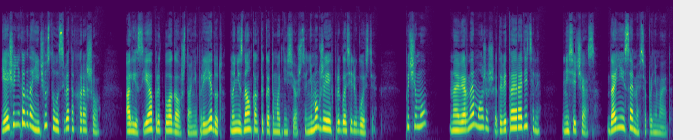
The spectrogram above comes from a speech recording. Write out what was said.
Я еще никогда не чувствовала себя так хорошо». «Алис, я предполагал, что они приедут, но не знал, как ты к этому отнесешься. Не мог же я их пригласить в гости?» «Почему?» «Наверное, можешь. Это ведь твои родители». «Не сейчас. Да они и сами все понимают».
